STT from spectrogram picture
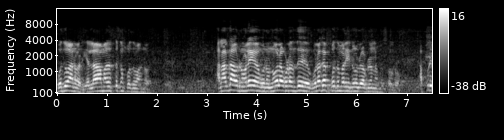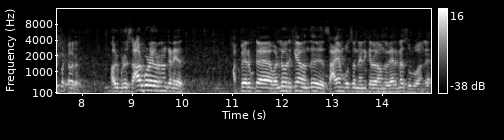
பொதுவானவர் எல்லா மதத்துக்கும் பொதுவானவர். அதனால தான் அவர் நுழைய ஒரு நூலை கூட வந்து உலக பொதுமறை நூல் அப்படின்னு நம்ம சொல்கிறோம் அப்படிப்பட்டவர் அவர். இப்படி சார்புடையவர்னு கிடையாது. அப்பேற்பட்ட வள்ளுவருக்கே வந்து சாயம் பூசம் நினைக்கிறவங்க வேற என்ன சொல்லுவாங்க?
